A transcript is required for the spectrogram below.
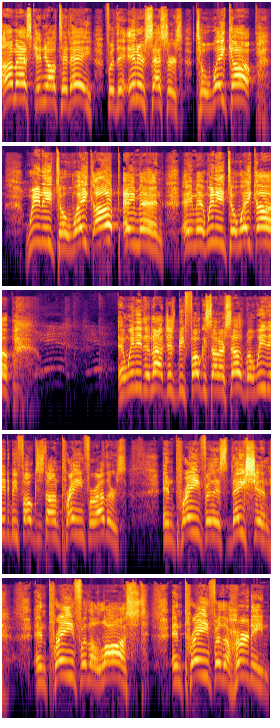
I'm asking y'all today for the intercessors to wake up. We need to wake up, amen. Amen. We need to wake up. And we need to not just be focused on ourselves, but we need to be focused on praying for others and praying for this nation and praying for the lost and praying for the hurting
